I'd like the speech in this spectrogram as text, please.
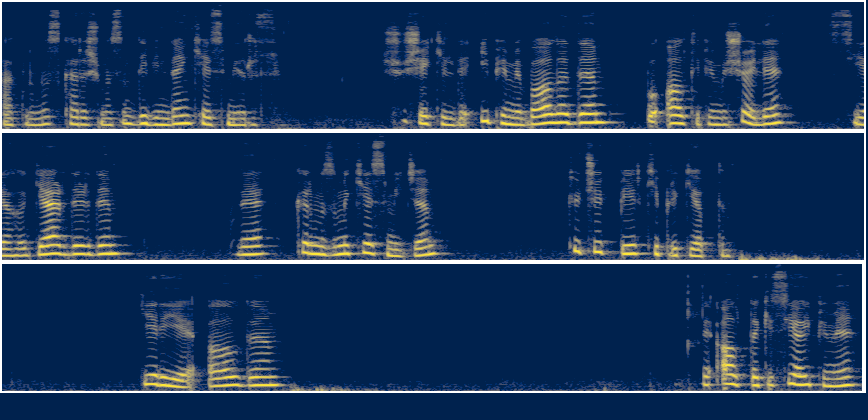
Aklınız karışmasın. Dibinden kesmiyoruz. Şu şekilde ipimi bağladım. Bu alt ipimi şöyle siyahı gerdirdim. Ve kırmızımı kesmeyeceğim. Küçük bir kiprik yaptım. Geriye aldım. Ve alttaki siyah ipimi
